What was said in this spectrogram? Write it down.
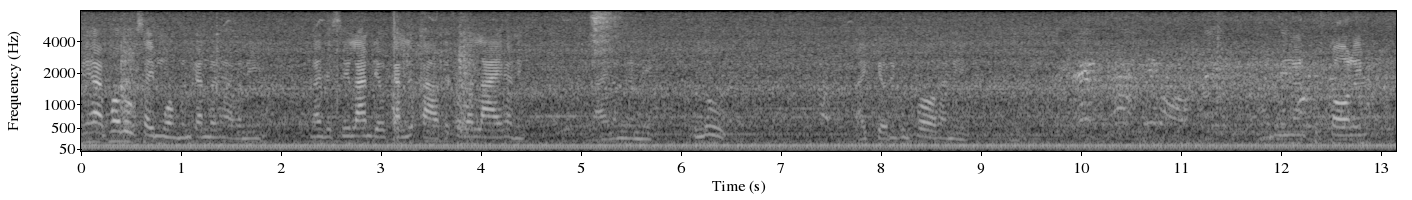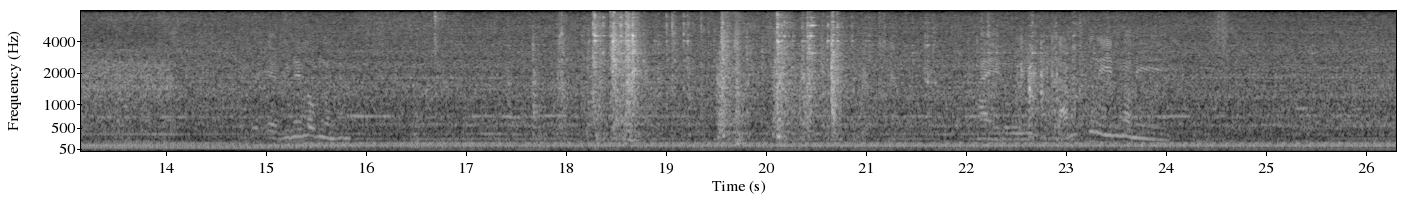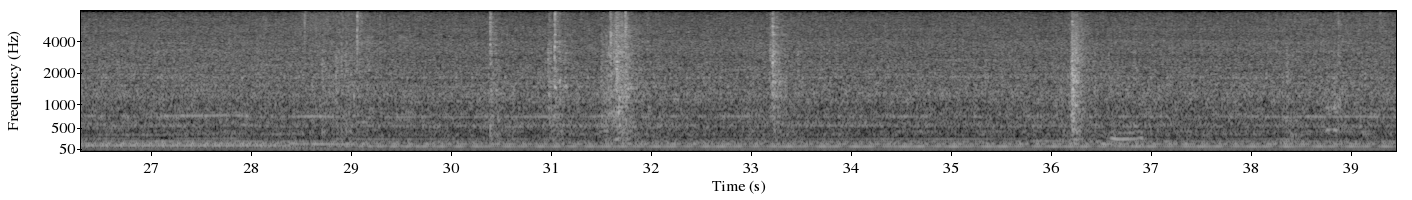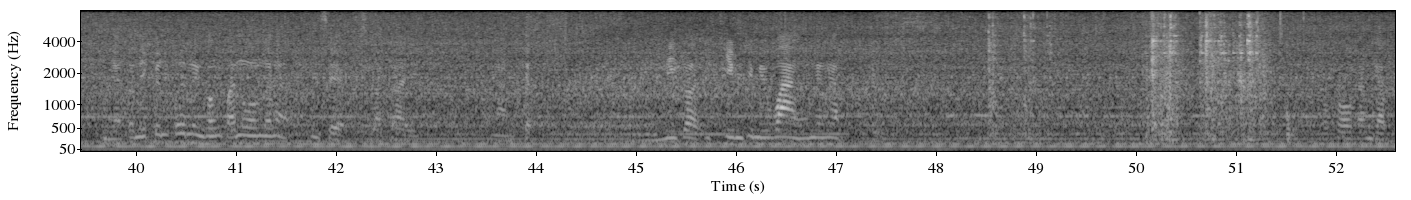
นี่ฮะพ่อลูกใส่หมวกเหมือนกันเลยฮะวันนี้ น่าจะซื้อร้านเดียวกันหรือเปล่าแต่คนละลายครับนี่ลายน้ำเงินนี่คุณลูกลายเขียวนี่คุณพ่อครับนี่มาดูงานทุกกอเลยแอบอยู่ในร่มเงินครับให้โดยดำกรีนครับนี่ เนี่ยตอนนี้เป็นเบอร์หนึ่งของปานวมนะฮะพี่เสกสลักไก่งานเพชรนี่ก็อีกทีมที่มี ว่างนิดนึงครับพอกันกับ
